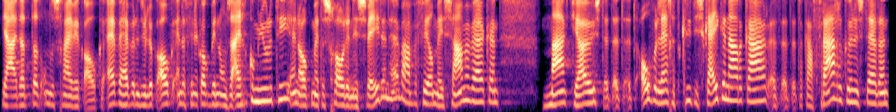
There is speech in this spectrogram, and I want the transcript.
Ja, dat, dat onderschrijf ik ook. We hebben natuurlijk ook, en dat vind ik ook binnen onze eigen community en ook met de scholen in Zweden, hè, waar we veel mee samenwerken maakt juist het, het, het overleg, het kritisch kijken naar elkaar, het, het, het elkaar vragen kunnen stellen,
